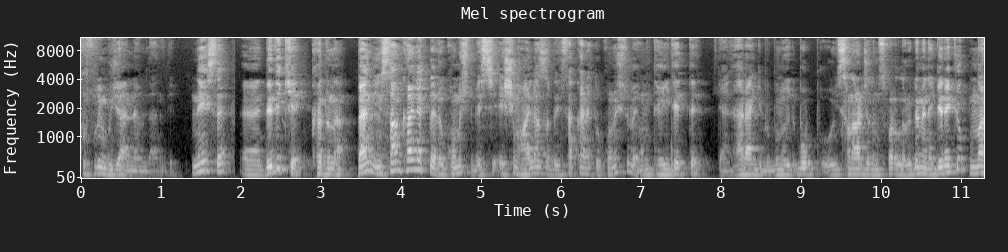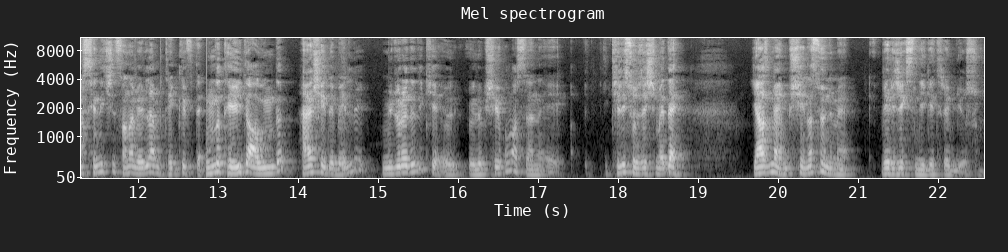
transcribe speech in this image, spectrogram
kurtulayım bu cehennemden diye. Neyse e, dedi ki kadına ben insan kaynakları konuştum. Eşi, eşim halihazırda insan kaynakları konuştu ve onu teyit etti. Yani herhangi bir bunu bu, sana harcadığımız paraları ödemene gerek yok. Bunlar senin için sana verilen bir teklifti. Bunun da teyidi alındı. Her şey de belli. Müdüre dedi ki "Ö- öyle bir şey yapamazsın. Yani, e, ikili sözleşmede yazmayan bir şeyi nasıl önüme vereceksin diye getirebiliyorsun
